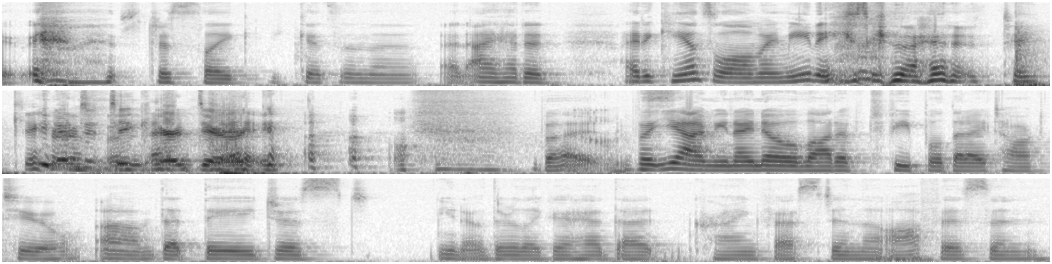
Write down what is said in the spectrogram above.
It, it's just like he gets in the and I had to I had to cancel all my meetings because I had to take care You had of to take care of Derek. day. but but yeah, I mean, I know a lot of people that I talk to um, that they just you know they're like I had that crying fest in the office and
